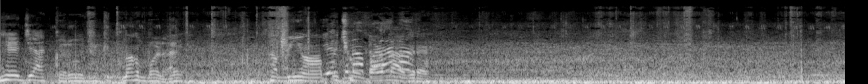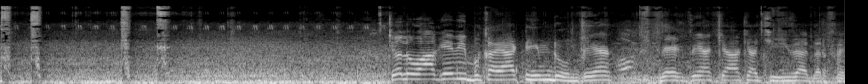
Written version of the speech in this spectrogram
ये चेक करो जी कितना बड़ा है। अभी यहाँ पे छोटा लग रहा है। चलो आगे भी बकाया टीम ढूंढते हैं। देखते हैं क्या क्या चीज़ है इधर पे।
